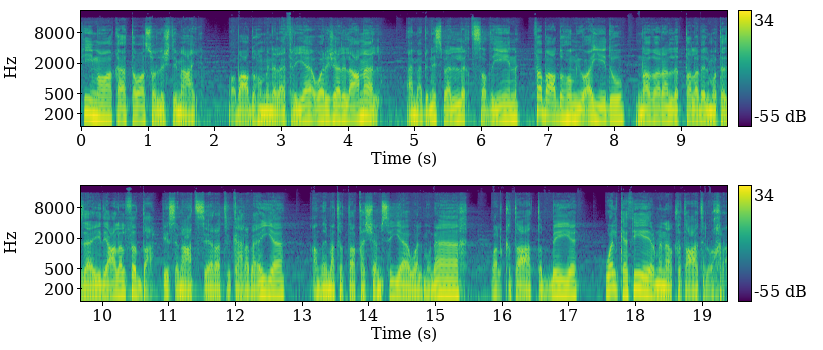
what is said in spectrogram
في مواقع التواصل الاجتماعي وبعضهم من الأثرياء ورجال الأعمال. أما بالنسبة للاقتصاديين فبعضهم يؤيد نظرا للطلب المتزايد على الفضة في صناعة السيارات الكهربائية أنظمة الطاقة الشمسية والمناخ والقطاع الطبي والكثير من القطاعات الأخرى.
